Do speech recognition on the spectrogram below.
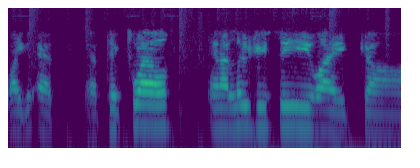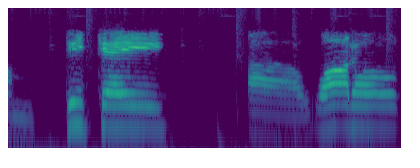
like at, at pick twelve, and I usually see like um, DK, uh, Waddle,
